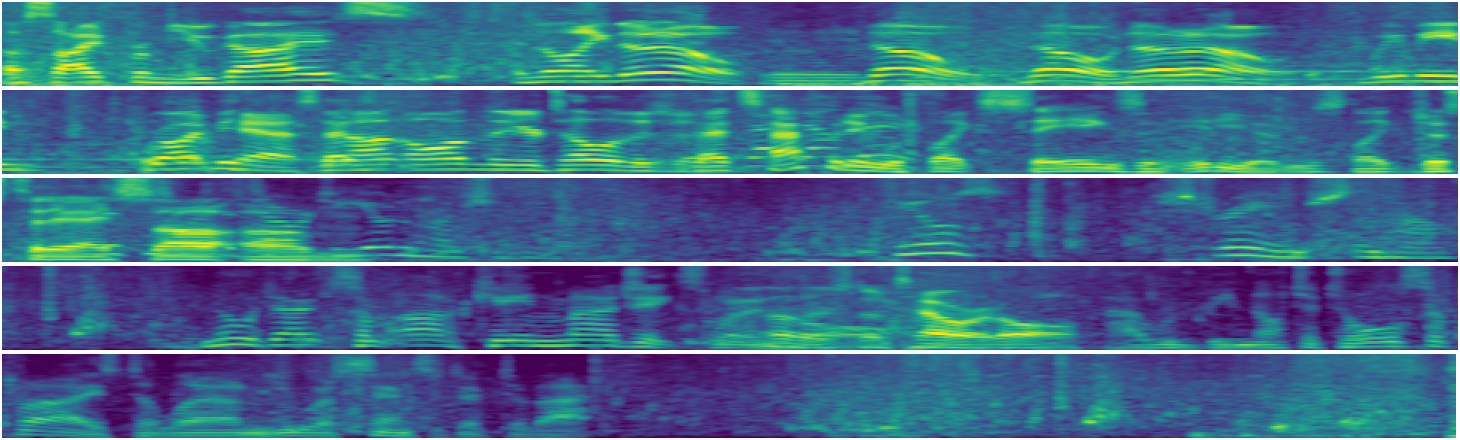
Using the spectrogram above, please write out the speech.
aside from you guys? And they're like, no, no, no, no, no, no, no. We mean Well, I mean, broadcast, that's- not on the, your television. That's That down happening there. with like sayings and idioms. Like just today, I this saw is where the tower um, to Jotunheim should be. Feels strange somehow. No doubt some arcane magics were oh, involved. there's no tower at all. I would be not at all surprised to learn you were sensitive to that.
